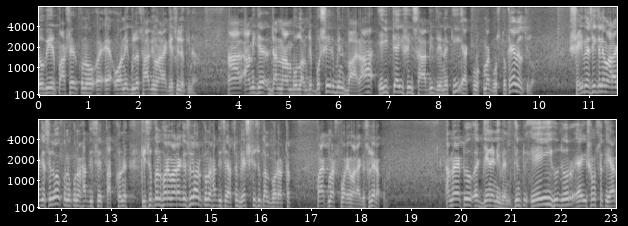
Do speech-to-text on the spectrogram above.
নবীর পাশের কোনো অনেকগুলো সাহাবি মারা গেছিল কিনা? আর আমি যে, যার নাম বললাম যে বশির বিন বারা এইটাই সেই সাহাবি যে নাকি এক লোকমা গোস্ত খেয়ে ফেলছিল। সেই বেসিক্যালি মারা গেছিল, কোনো কোনো হাদিসে তাৎক্ষণিক কিছুক্ষণ পরে মারা গেছিল আর কোনো হাদিসে আছে বেশ কিছুকাল পরে, অর্থাৎ কয়েক মাস পরে মারা গেছিল এরকম। আপনারা একটু জেনে নেবেন। কিন্তু এই হুজুর, এই সমস্ত কেয়ার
